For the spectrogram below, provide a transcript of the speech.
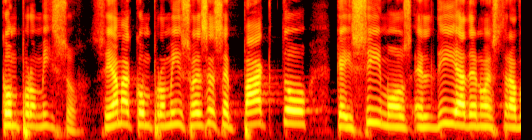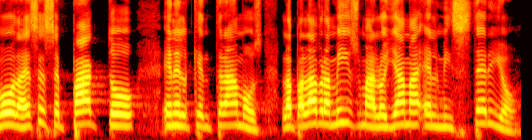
compromiso. Se llama compromiso. Es ese pacto que hicimos el día de nuestra boda. Es ese pacto en el que entramos. La palabra misma lo llama el misterio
